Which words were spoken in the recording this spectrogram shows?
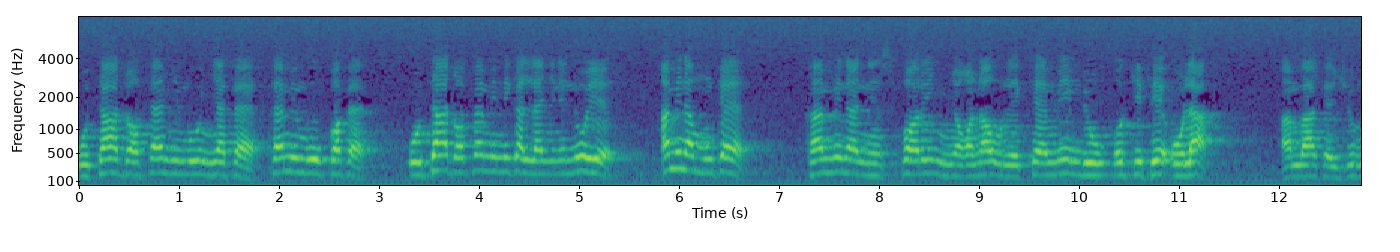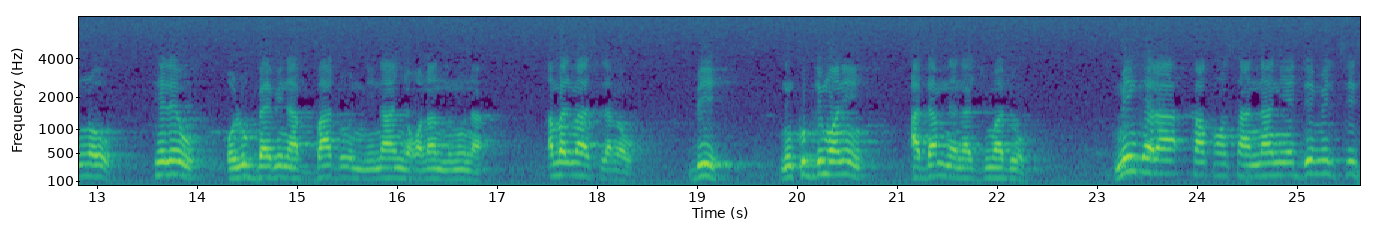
u t'a dɔn fɛn min b'u ɲɛfɛ fɛn min b'u kɔfɛ u t'a dɔn fɛn min bɛ ka laɲini n'o ye an bɛna mun kɛ k'an bɛna nin sipɔri ɲɔgɔnnaw de kɛ min b'u okipe o la an b'a kɛ journaux telew olu bɛɛ bɛna ba don nin n'a ɲɔgɔnna ninnu na an balima silamɛw bi nin coupe du monde a daminɛna juma don min kɛra ka kɔn san naani ye 2006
